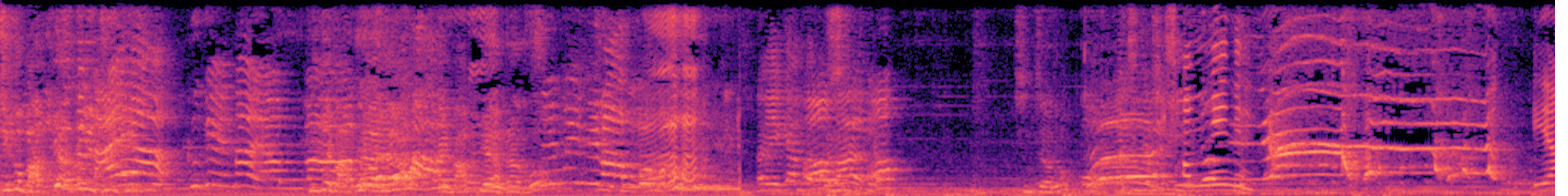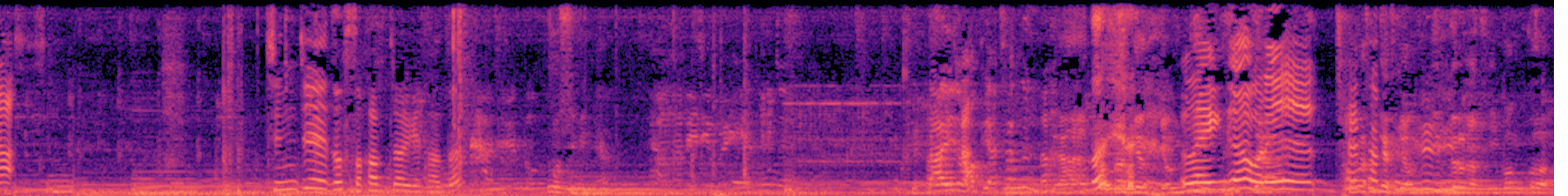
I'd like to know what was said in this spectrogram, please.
지금 마피아들이 지금 나야 그게 나야 엄마 그게 마피아야? 아니 마피아라고? 시민이라고 나 얘기 한번 어, 진짜로? 선민이. 야. 진지해졌어 갑자기 다들. 또 시민이야? 나 이제 마피아 찾는다 야, 연기. 랭가 우리 야, 찰칵 연기 들어가서 이번 거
